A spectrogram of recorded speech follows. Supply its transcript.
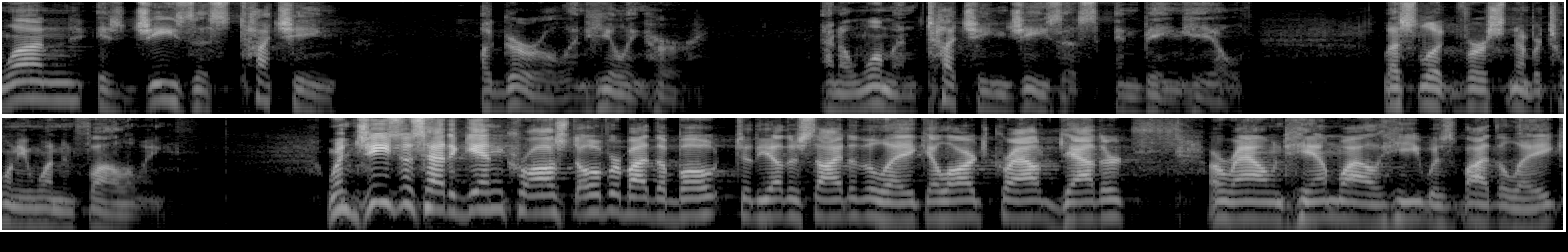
One is Jesus touching a girl and healing her, and a woman touching Jesus and being healed. Let's look verse number 21 and following. When Jesus had again crossed over by the boat to the other side of the lake, a large crowd gathered around him while he was by the lake.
